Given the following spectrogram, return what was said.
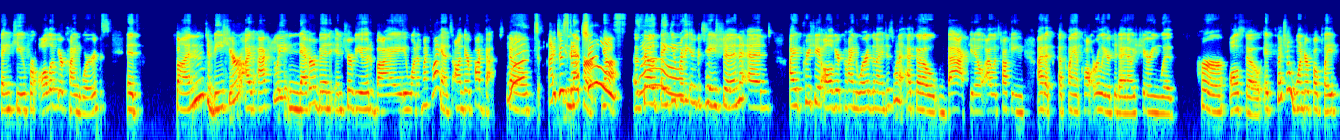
thank you for all of your kind words. It's fun to be here. I've actually never been interviewed by one of my clients on their podcast. So what? I just got never. chills. Yeah. Wow. So thank you for the invitation and I appreciate all of your kind words. And I just want to echo back. You know, I was talking, I had a, a client call earlier today and I was sharing with her also. It's such a wonderful place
